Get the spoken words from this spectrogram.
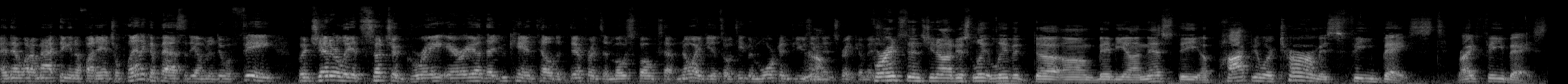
and then when I'm acting in a financial planning capacity, I'm going to do a fee. But generally, it's such a gray area that you can't tell the difference, and most folks have no idea. So it's even more confusing No. than straight commission. For instance, you know, I just leave, leave it uh, um, maybe on this. The uh, popular term is fee based, right? Fee based.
